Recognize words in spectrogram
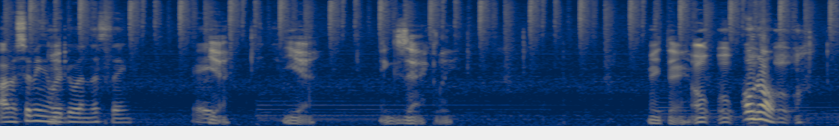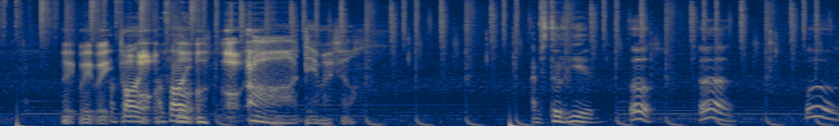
I'm assuming we're doing this thing. Right? Yeah. Yeah. Exactly. Right there. Oh, oh, Oh, no. Oh, oh. Wait, wait, wait. I'm falling, Oh, I'm falling. Oh, oh, oh, oh, damn, I fell. I'm still here. Oh, oh, oh,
